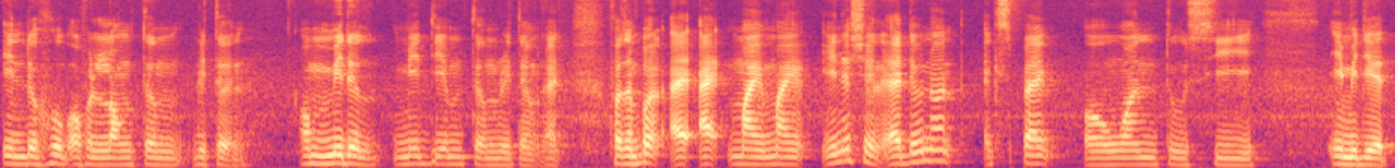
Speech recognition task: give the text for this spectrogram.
in the hope of a long-term return or middle medium term return right? For example I, I my my initial I do not expect or want to see immediate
